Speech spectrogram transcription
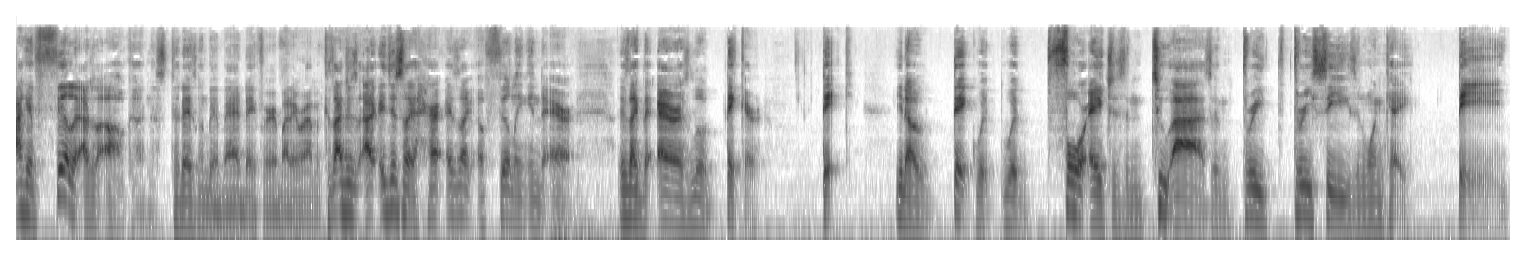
I can feel it. I was like, oh goodness, today's to be a bad day for everybody around me because I just I, it's just like it's like a feeling in the air. It's like the air is a little thicker, thick, you know, thick with with four H's and two I's and three three C's and one K. Thick.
